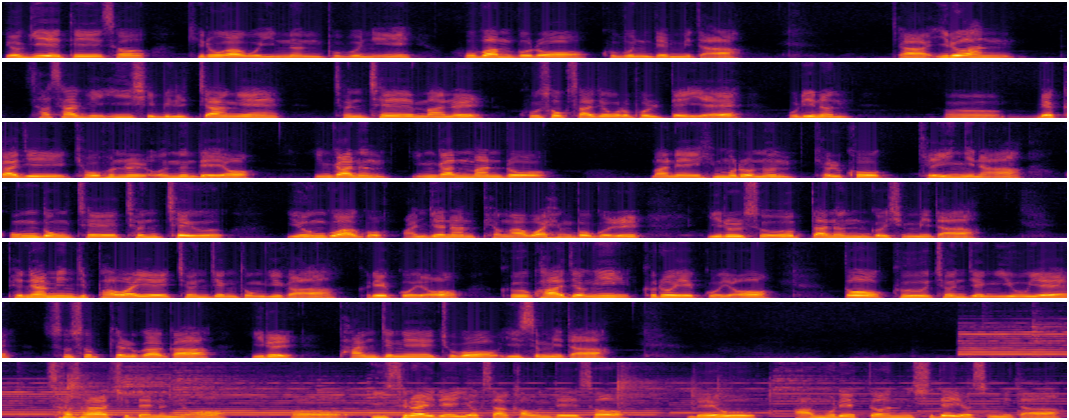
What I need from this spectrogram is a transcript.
여기에 대해서 기록하고 있는 부분이 후반부로 구분됩니다. 자, 이러한 사사기 21장의 전체만을 구속사적으로 볼 때에 우리는 어, 몇 가지 교훈을 얻는데요. 인간은 인간만로 만의 힘으로는 결코 개인이나 공동체 전체의 영구하고 완전한 평화와 행복을 이룰 수 없다는 것입니다. 베냐민 지파와의 전쟁 동기가 그랬고요. 그 과정이 그러했고요. 또 그 전쟁 이후에 수습 결과가 이를 반증해 주고 있습니다. 사사 시대는요, 어, 이스라엘의 역사 가운데에서 매우 암울했던 시대였습니다.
